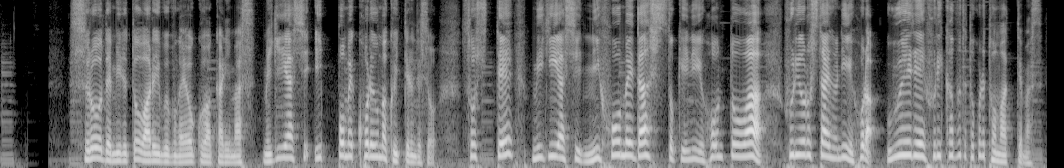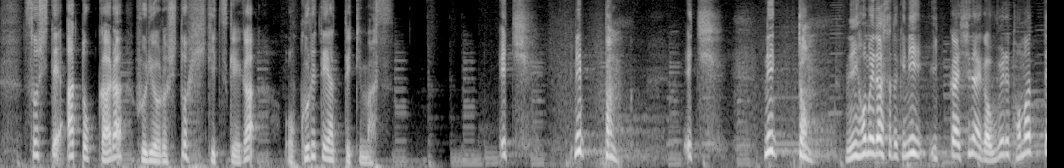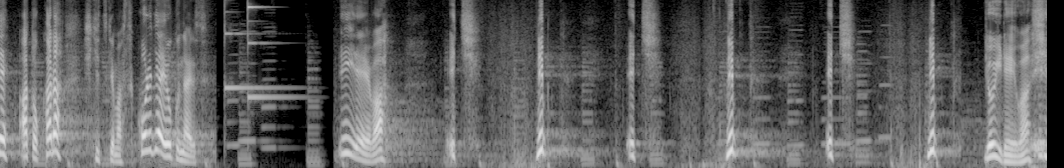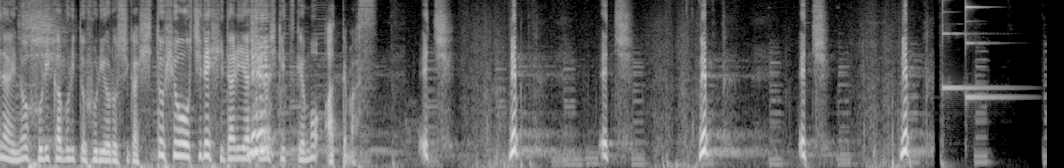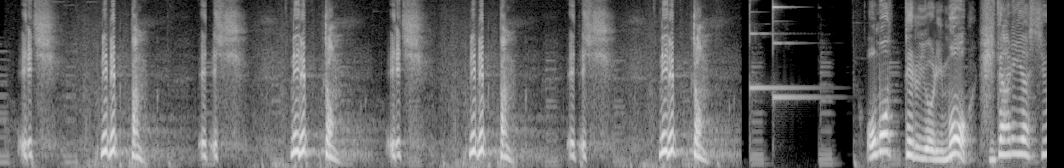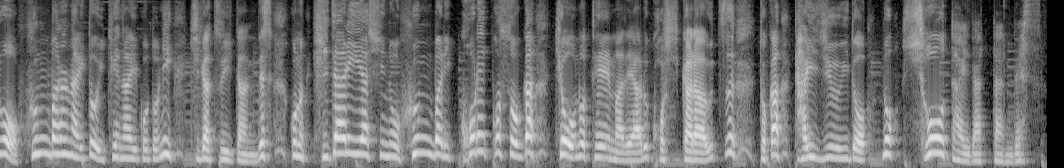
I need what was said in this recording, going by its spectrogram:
スローで見ると悪い部分がよくわかります。右足1歩目、これうまくいってるんですよ。そして、右足2歩目出すときに、本当は振り下ろしたいのに、ほら、上で振りかぶったところで止まってます。そして、後から振り下ろしと引き付けが遅れてやってきます。1、2パン、1、2ドン。2歩目出したときに1回竹刀が上で止まって後から引きつけます。これでは良くないです。いい例は1、2、1、2、1、2、良い例は、市内の振りかぶりと振り下ろしが一拍子で左足の引き付けも合ってます。1、2、1、2、1、2、1、2パン、1、2ドン、1、2パン、1、2ドン。思ってるよりも左足を踏ん張らないといけないことに気がついたんです。この左足の踏ん張り、これこそが今日のテーマである腰から打つとか体重移動の正体だったんです。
